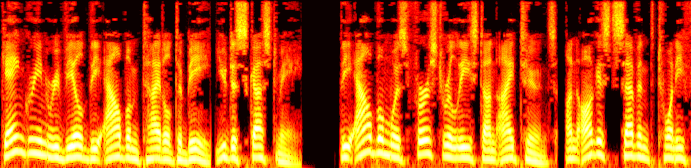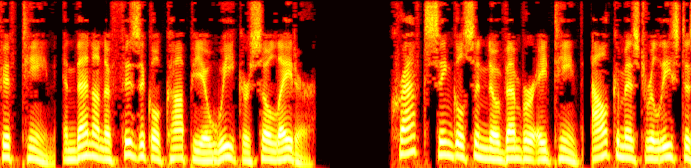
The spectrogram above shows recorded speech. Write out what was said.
Gangrene revealed the album title to be You Disgust Me. The album was first released on iTunes, on August 7, 2015, and then on a physical copy a week or so later. Kraft Singleson November 18, Alchemist released a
